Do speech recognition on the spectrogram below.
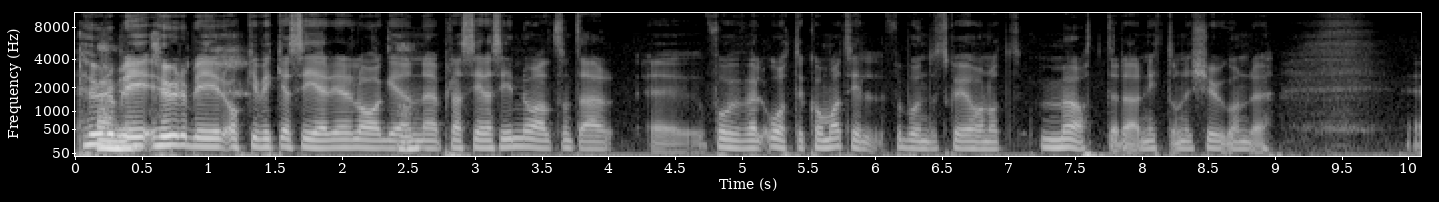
hur, det blir, hur det blir och i vilka serier lagen mm. placeras in och allt sånt där får vi väl återkomma till. Förbundet ska ju ha något möte där 19-20 eh,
